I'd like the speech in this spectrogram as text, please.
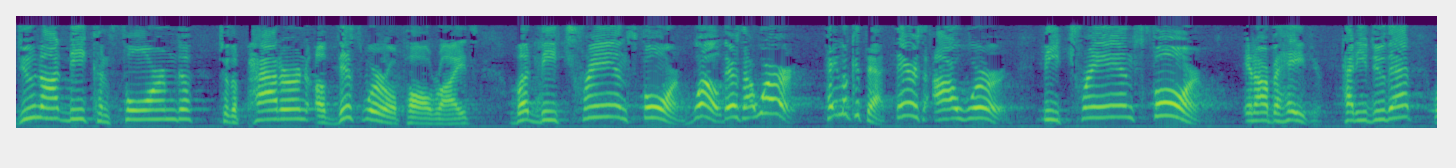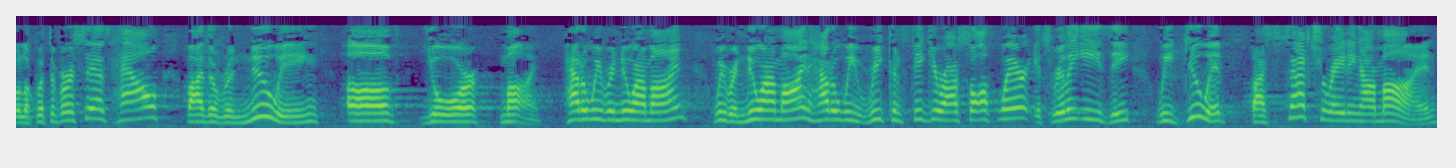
Do not be conformed to the pattern of this world, Paul writes, but be transformed. Whoa, there's our word. Hey, look at that. There's our word. Be transformed in our behavior. How do you do that? Well, look what the verse says. How? By the renewing of your mind. How do we renew our mind? We renew our mind. How do we reconfigure our software? It's really easy. We do it by saturating our mind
